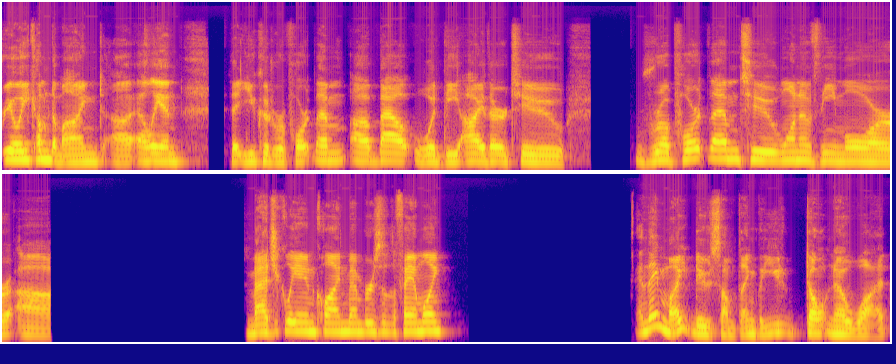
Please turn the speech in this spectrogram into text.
really come to mind, uh, Elian, that you could report them about would be either to report them to one of the more uh, magically inclined members of the family, and they might do something, but you don't know what.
